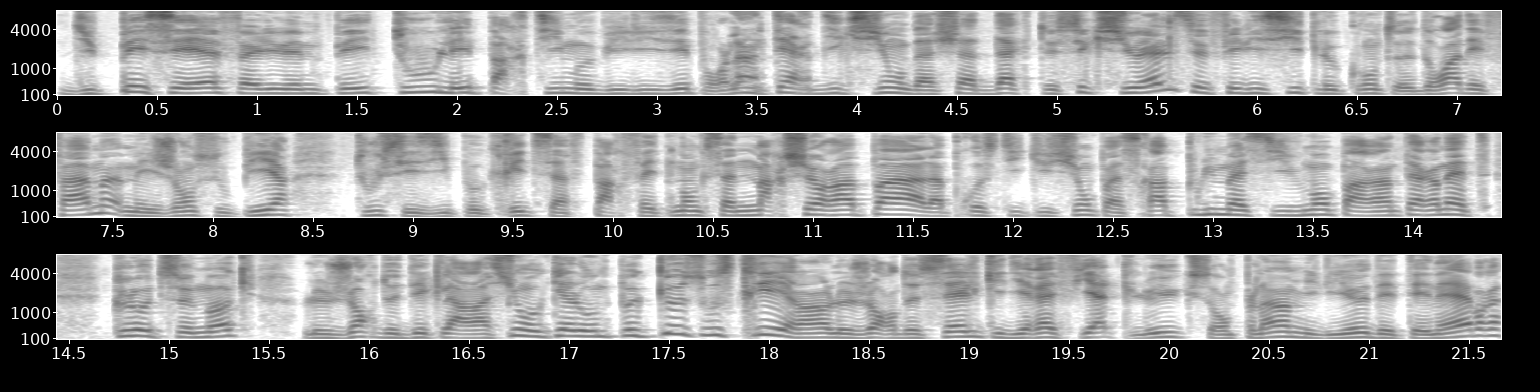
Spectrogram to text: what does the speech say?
Du PCF à l'UMP, tous les partis mobilisés pour l'interdiction d'achat d'actes sexuels se félicitent le compte droit des femmes, mais j'en soupire. Tous ces hypocrites savent parfaitement que ça ne marchera pas. La prostitution passera plus massivement par Internet. Claude se moque, le genre de déclaration auquel on ne peut que souscrire, hein. le genre de celle qui dirait Fiat Lux en plein milieu des ténèbres.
